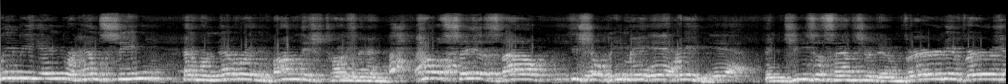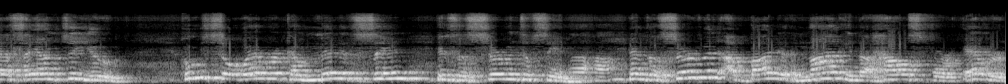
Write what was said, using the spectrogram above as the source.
We be Abraham's seed, and were never in bondage to any man. How sayest thou, you shall be made Yeah. free? Yeah. And Jesus answered them, Verily, verily, I say unto you, Whosoever committeth sin is the servant of sin. Uh-huh. And the servant abideth not in the house forever,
